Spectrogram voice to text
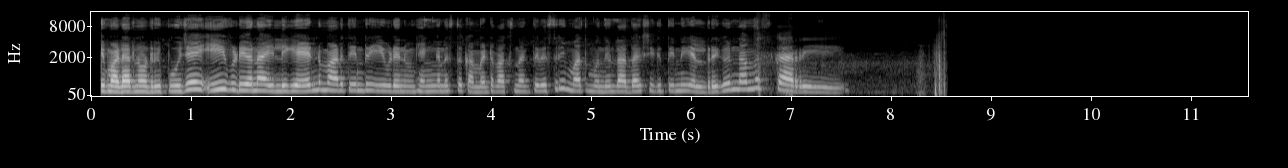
ಮಾಡ್ಯಾರ ನೋಡ್ರಿ ಪೂಜೆ. ಈ ವಿಡಿಯೋನ ಇಲ್ಲಿಗೆ ಎಂಡ್ ಮಾಡ್ತೀನಿ ರೀ. ಈ ವಿಡಿಯೋ ನಿಮ್ಗೆ ಹೆಂಗೆ ಅನಿಸ್ತು ಕಮೆಂಟ್ ಬಾಕ್ಸ್ನಾಗ ತಿಳಿಸ್ರಿ. ಮತ್ತು ಮುಂದಿನ ಲಾದಾಗ ಸಿಗ್ತೀನಿ ಎಲ್ರಿಗೂ. ನಮಸ್ಕಾರ ರೀ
